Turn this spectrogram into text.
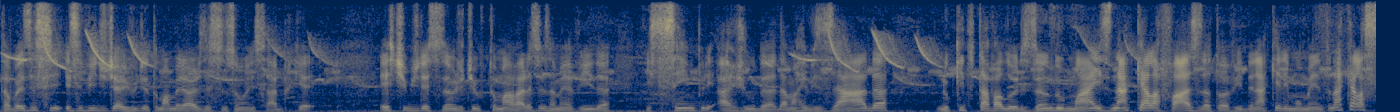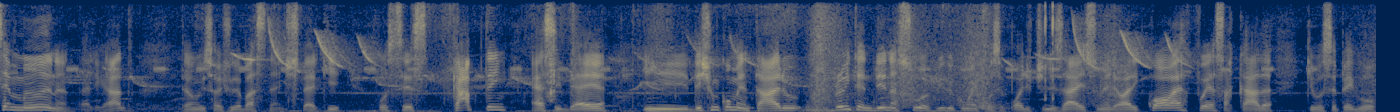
talvez esse, esse vídeo te ajude a tomar melhores decisões, sabe? Porque esse tipo de decisão eu já tive que tomar várias vezes na minha vida e sempre ajuda a dar uma revisada no que tu tá valorizando mais naquela fase da tua vida, naquele momento, naquela semana, tá ligado? Então isso ajuda bastante. Espero que vocês captem essa ideia e deixe um comentário para eu entender na sua vida como é que você pode utilizar isso melhor e qual é, foi a sacada que você pegou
